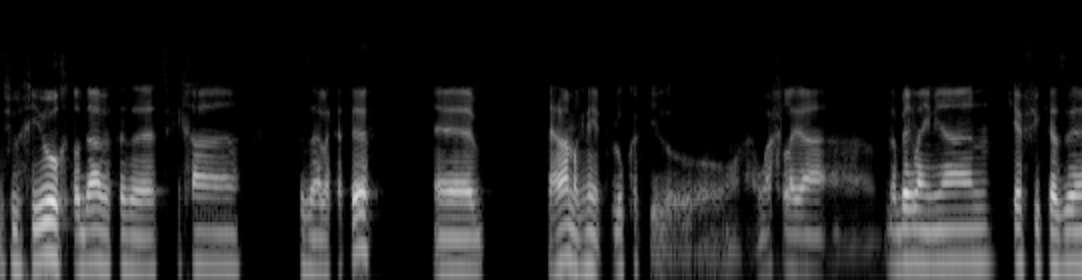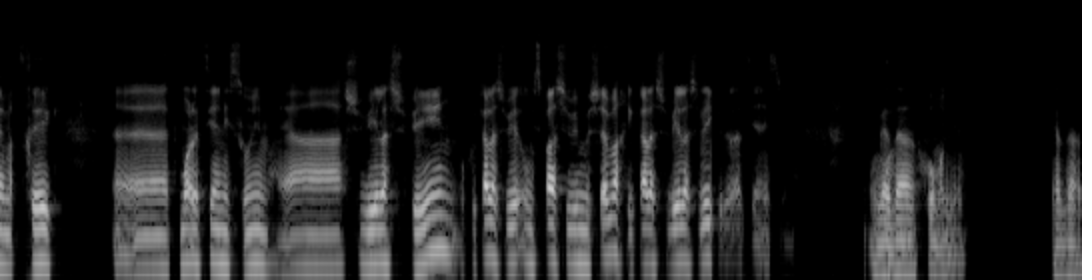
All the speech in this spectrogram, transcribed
בשביל חיוך, תודה וכזה טפיחה כזה על הכתף. בן אדם מגניב, לוקה כאילו, הוא אחלה, מדבר לעניין, כיפי כזה, מצחיק. אתמול הציע נישואים, היה שביעי לשביעי, הוא חיכה לשביעי, הוא מספר 77, חיכה לשביעי לשביעי כדי להציע נישואים. גדל. בחור מגניב. גדל.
